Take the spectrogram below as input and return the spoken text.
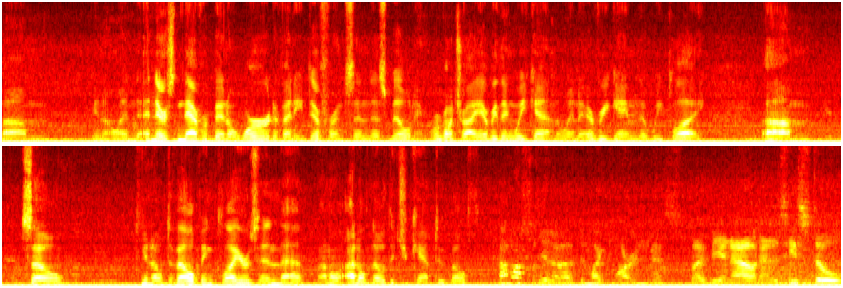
Um, you know, and, and there's never been a word of any difference in this building. We're going to try everything we can to win every game that we play. Um, so, you know, developing players in that, I don't, I don't know that you can't do both. How much did, uh, did Mike Martin miss by being out, and is he still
